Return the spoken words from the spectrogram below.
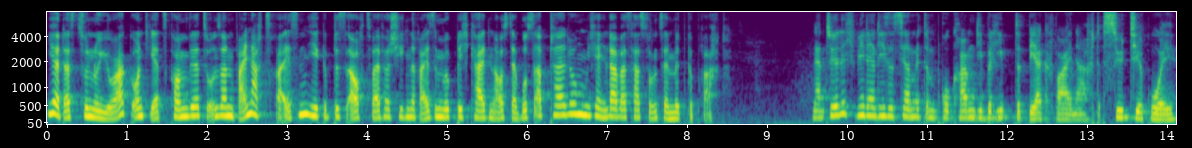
Ja, das zu New York. Und jetzt kommen wir zu unseren Weihnachtsreisen. Hier gibt es auch zwei verschiedene Reisemöglichkeiten aus der Busabteilung. Michaela, was hast du uns denn mitgebracht? Natürlich wieder dieses Jahr mit im Programm die beliebte Bergweihnacht Südtirol.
